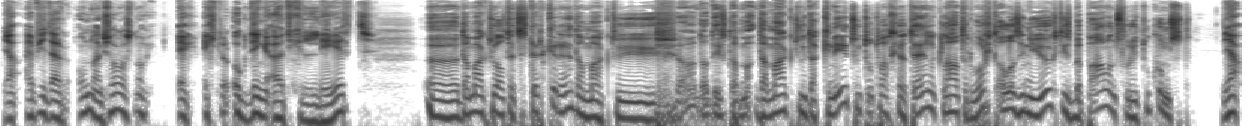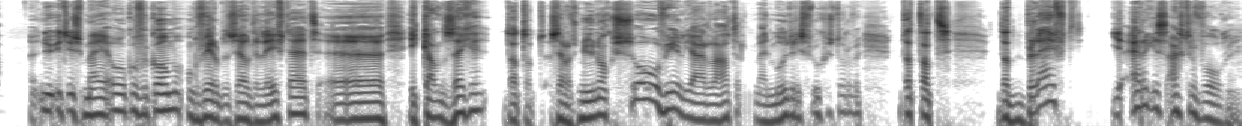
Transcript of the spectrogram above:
Ja, heb je daar ondanks alles nog echt, wel ook dingen uit geleerd? Eh, dat maakt u altijd sterker. Hè? Dat, maakt u, ja, dat, heeft, dat, dat maakt u, dat kneedt u tot wat je uiteindelijk later wordt. Alles in de jeugd is bepalend voor uw toekomst. Ja, nu, het is mij ook overkomen, ongeveer op dezelfde leeftijd. Eh, ik kan zeggen dat dat zelfs nu nog zoveel jaar later, mijn moeder is vroeg gestorven, dat dat, dat blijft je ergens achtervolgen.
